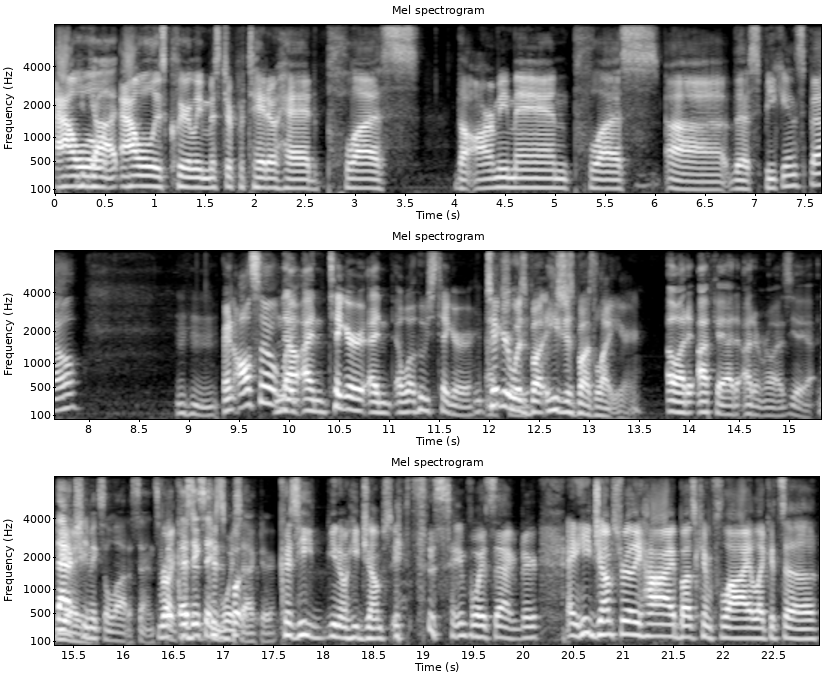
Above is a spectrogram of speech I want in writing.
Owl got- Owl is clearly Mr. Potato Head plus the Army Man plus uh the Speak and Spell. Mm-hmm. And also Now like, and Tigger and uh, what who's Tigger? Tigger was but he's just Buzz Lightyear. Oh, I, okay. I, I didn't realize. Yeah, yeah. that Yeah, actually yeah. makes a lot of sense. Right, because because the same voice actor. Because he, you know, he jumps. It's the same voice actor, and he jumps really high. Buzz can fly like it's a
